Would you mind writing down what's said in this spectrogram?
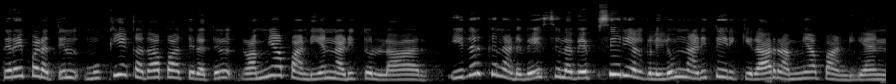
திரைப்படத்தில் முக்கிய கதாபாத்திரத்தில் ரம்யா பாண்டியன் நடித்துள்ளார். இதற்கு நடுவே சில வெப் சீரியல்களிலும் நடித்திருக்கிறார் ரம்யா பாண்டியன்.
